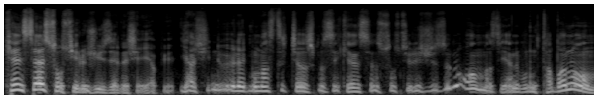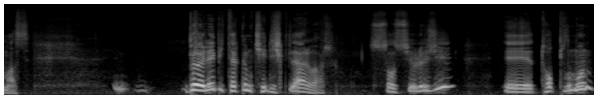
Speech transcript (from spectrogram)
Kentsel sosyoloji üzerine şey yapıyor. Ya şimdi böyle bir master çalışması kentsel sosyoloji üzerine olmaz. Yani bunun tabanı olmaz. Böyle bir takım çelişkiler var. Sosyoloji e, toplumun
